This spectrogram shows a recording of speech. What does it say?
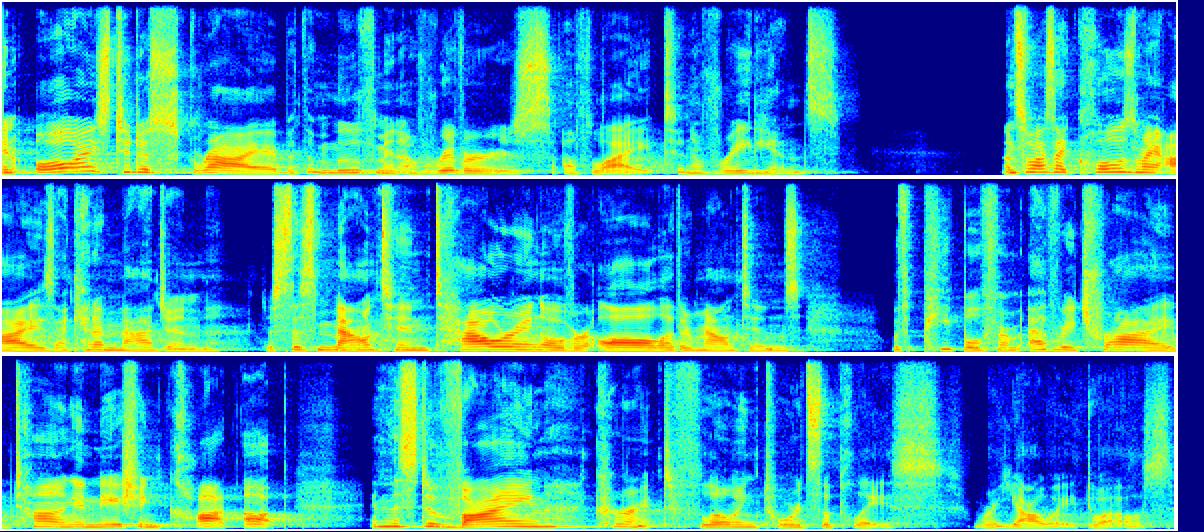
And always to describe the movement of rivers of light and of radiance. And so as I close my eyes, I can imagine just this mountain towering over all other mountains, with people from every tribe, tongue, and nation caught up in this divine current flowing towards the place where Yahweh dwells.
